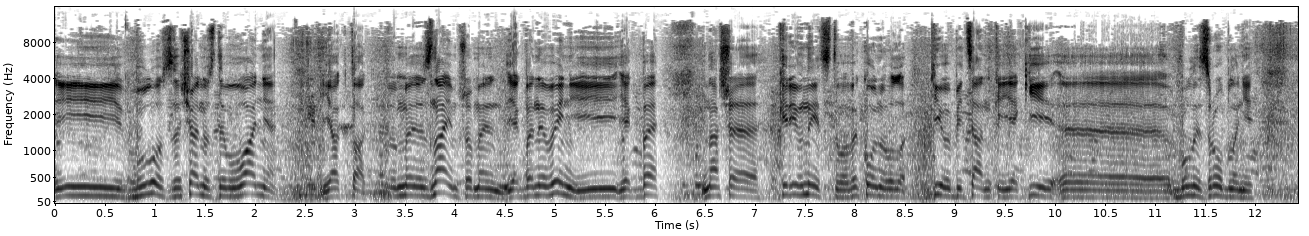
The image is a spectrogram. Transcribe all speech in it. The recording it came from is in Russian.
І було звичайно здивування, як так. Ми знаємо, що ми якби не винні, і якби наше керівництво виконувало ті обіцянки, які е, були зроблені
